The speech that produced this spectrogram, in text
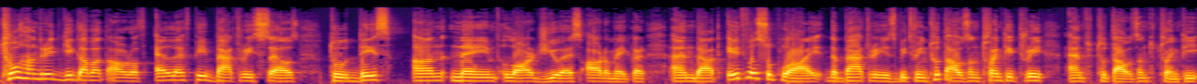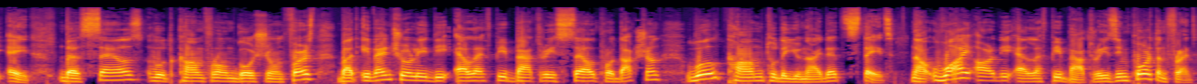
200 gigawatt hour of LFP battery cells to this unnamed large US automaker and that it will supply the batteries between 2023 and 2028. The cells would come from Gotion first, but eventually the LFP battery cell production will come to the United States. Now, why are the LFP batteries important, friends?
